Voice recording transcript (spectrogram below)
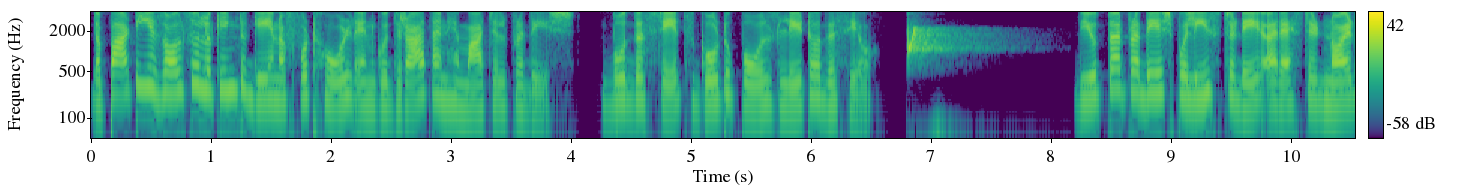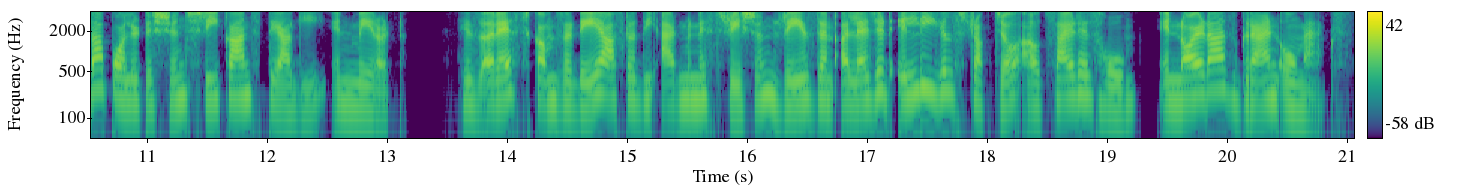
The party is also looking to gain a foothold in Gujarat and Himachal Pradesh. Both the states go to polls later this year. The Uttar Pradesh police today arrested Noida politician Shrikant Tyagi in Meerut. His arrest comes a day after the administration razed an alleged illegal structure outside his home in Noida's Grand Omaxe.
